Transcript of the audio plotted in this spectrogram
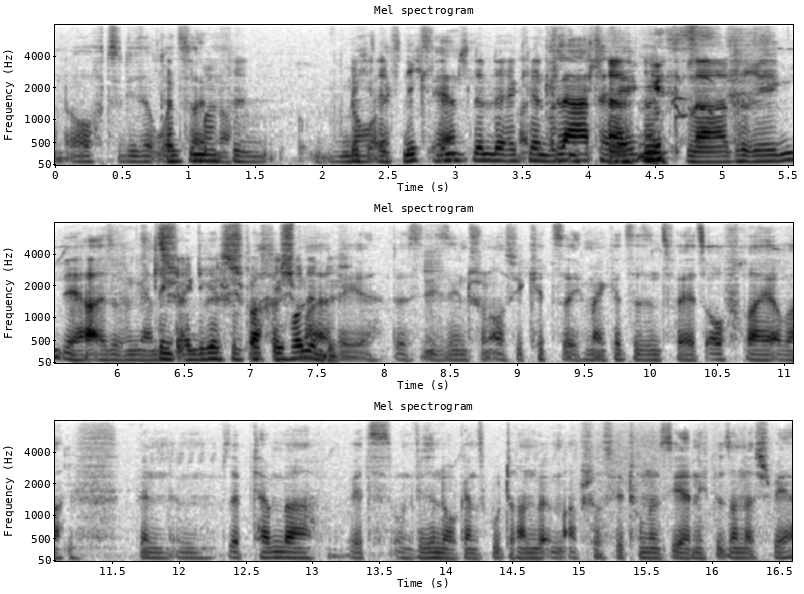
Und auch zu dieser Kannst du Uhrzeit mal noch. für mich als? Nicht-Emsländer erklären, ist? Klarträgen Ja, also ein ganz Klingt eigentlich jetzt schon fast wie holländisch. Das, die sehen schon aus wie Kitze. Ich meine, Kitze sind zwar jetzt auch frei, aber ich bin im September jetzt, und wir sind auch ganz gut dran mit dem Abschuss, wir tun uns ja nicht besonders schwer,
